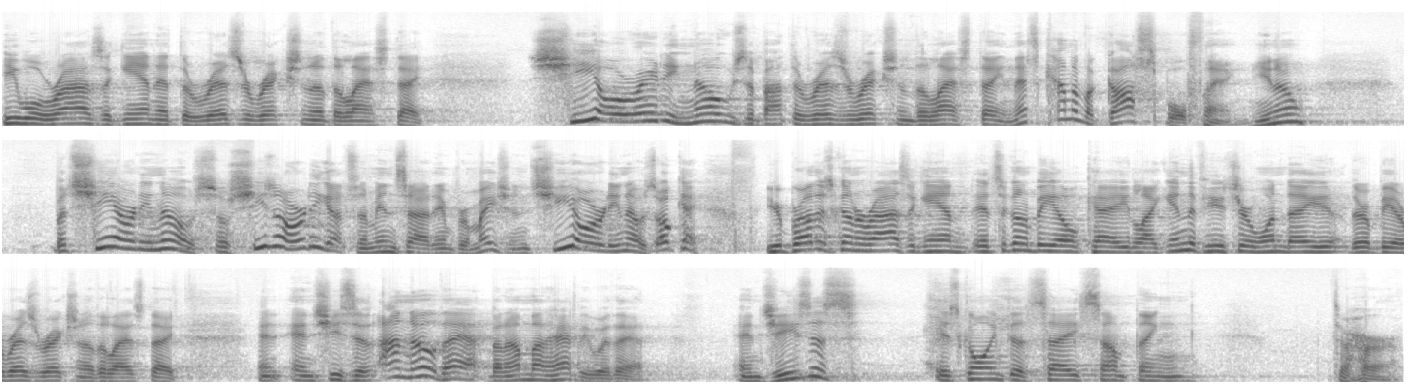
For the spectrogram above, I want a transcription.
he will rise again at the resurrection of the last day. She already knows about the resurrection of the last day. And that's kind of a gospel thing, you know? But she already knows. So she's already got some inside information. She already knows. Okay, your brother's going to rise again. It's going to be okay. Like in the future, one day there'll be a resurrection of the last day. And, and she says, I know that, but I'm not happy with that. And Jesus is going to say something to her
